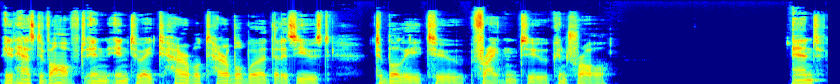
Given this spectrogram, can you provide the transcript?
it has devolved in, into a terrible, terrible word that is used to bully, to frighten, to control, and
